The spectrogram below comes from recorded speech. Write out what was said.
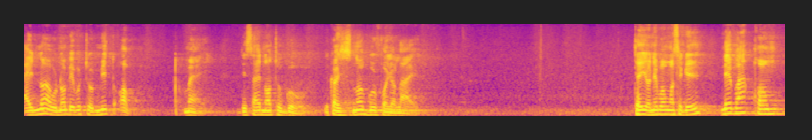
I know I will not be able to meet up. Man, decide not to go because it's not good for your life. Tell your neighbor once again, never come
